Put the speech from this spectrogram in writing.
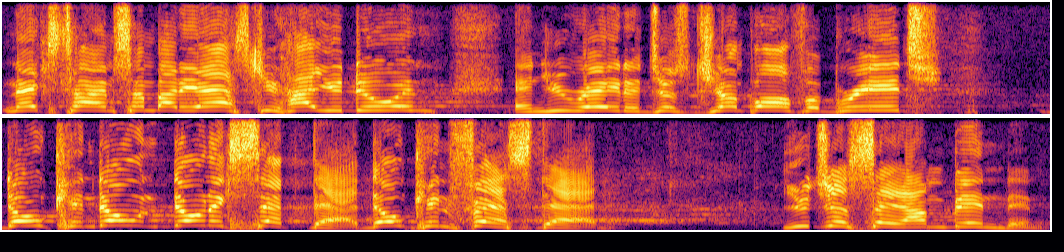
Next time somebody asks you how you doing and you ready to just jump off a bridge, don't don't don't accept that. Don't confess that. You just say I'm bending.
